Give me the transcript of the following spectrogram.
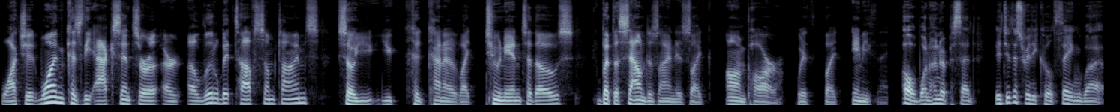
watch it. One, because the accents are are a little bit tough sometimes, so you you could kind of like tune into those. But the sound design is like on par with like anything. Oh, 100%. They do this really cool thing where,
